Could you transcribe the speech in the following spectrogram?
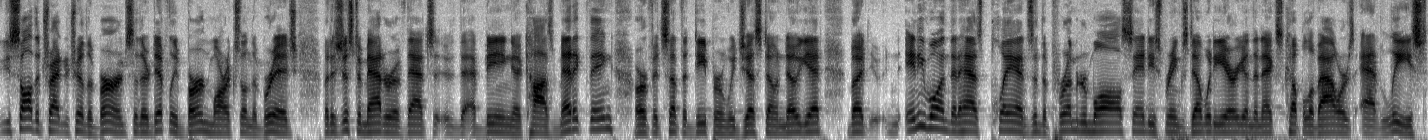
you saw the tractor trailer burn, so there are definitely burn marks on the bridge. But it's just a matter of that's that being a cosmetic thing, or if it's something deeper, and we just don't know yet. But anyone that has plans in the perimeter mall, Sandy Springs, Dunwoody area in the next couple of hours at least,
